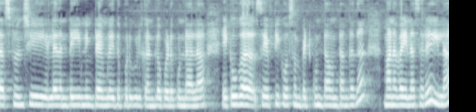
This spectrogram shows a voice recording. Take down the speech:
డస్ట్ నుంచి లేదంటే ఈవినింగ్ టైంలో అయితే పురుగులు కంట్లో పడకుండా అలా ఎక్కువగా సేఫ్టీ కోసం పెట్టుకుంటూ ఉంటాం కదా మనవైనా సరే ఇలా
